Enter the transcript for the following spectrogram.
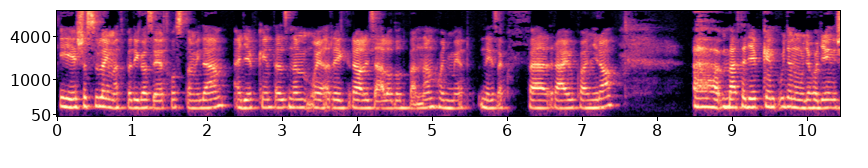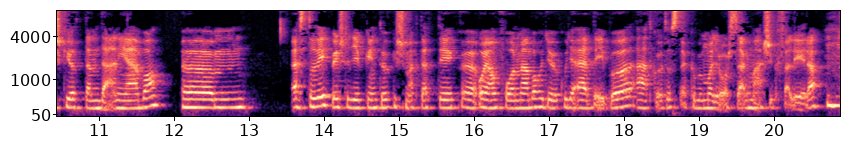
És a szüleimet pedig azért hoztam ide. Egyébként ez nem olyan rég realizálódott bennem, hogy miért nézek fel rájuk annyira. Uh, mert egyébként ugyanúgy, ahogy én is kijöttem Dániába, um, ezt a lépést egyébként ők is megtették olyan formában, hogy ők ugye Erdélyből átköltöztek kb. Magyarország másik felére. Uh-huh.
